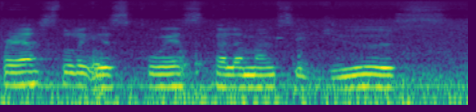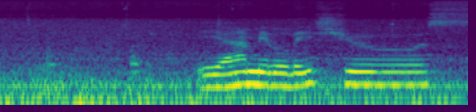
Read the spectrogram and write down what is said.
freshly squeezed calamansi juice. Yummy, delicious.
